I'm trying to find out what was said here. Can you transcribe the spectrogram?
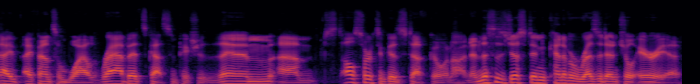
I, I found some wild rabbits, got some pictures of them, um, just all sorts of good stuff going on. And this is just in kind of a residential area.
